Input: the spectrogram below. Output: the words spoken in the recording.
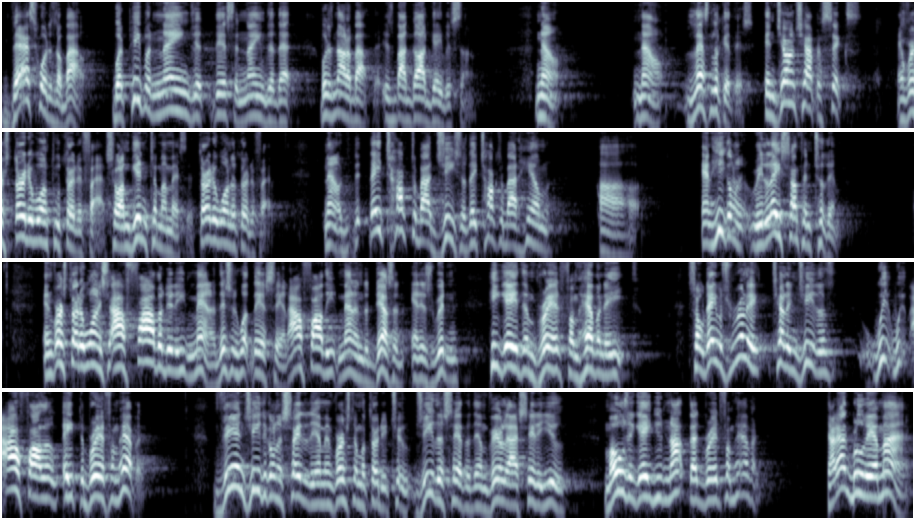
That's what it's about. But people named it this and named it that, but it's not about that. It's about God gave his son. Now, now let's look at this. In John chapter 6 and verse 31 through 35. So I'm getting to my message. 31 to 35. Now, they talked about Jesus. They talked about him, uh, and he going to relay something to them. In verse 31, he said, Our father did eat manna. This is what they're saying. Our father eat manna in the desert, and it's written, He gave them bread from heaven to eat. So they was really telling Jesus, we, we, our father ate the bread from heaven. Then Jesus is going to say to them in verse number 32, Jesus said to them, Verily I say to you, Moses gave you not that bread from heaven. Now that blew their minds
